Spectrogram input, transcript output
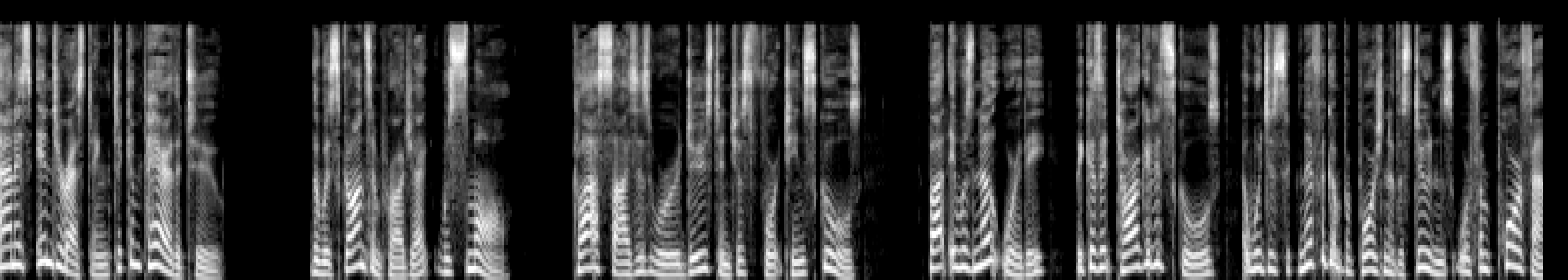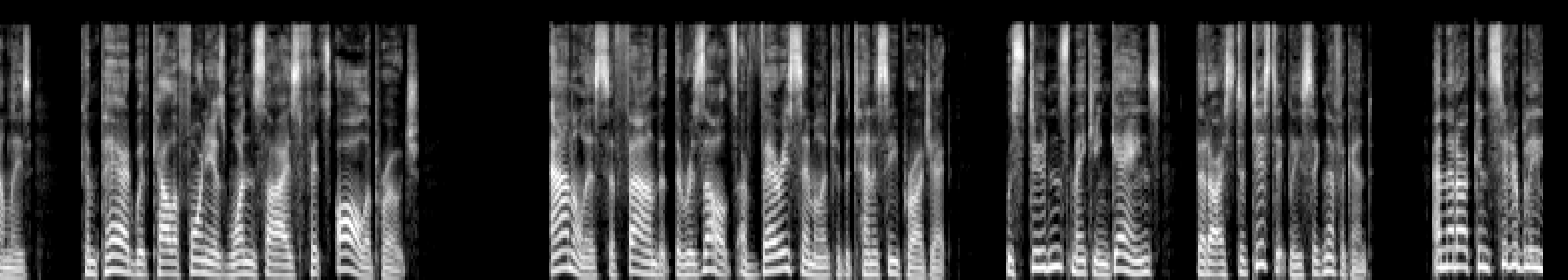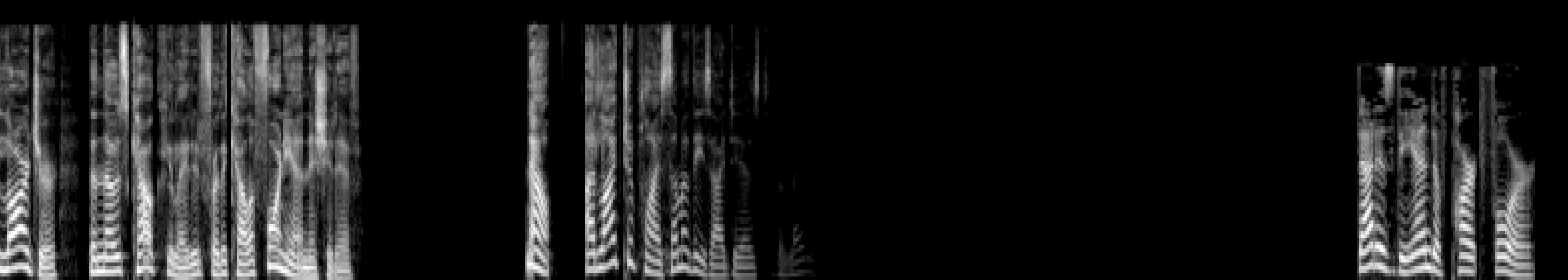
And it's interesting to compare the two. The Wisconsin project was small. Class sizes were reduced in just 14 schools, but it was noteworthy because it targeted schools at which a significant proportion of the students were from poor families, compared with California's one size fits all approach. Analysts have found that the results are very similar to the Tennessee project with students making gains that are statistically significant and that are considerably larger than those calculated for the California initiative. Now, I'd like to apply some of these ideas to the latest. That is the end of part 4.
